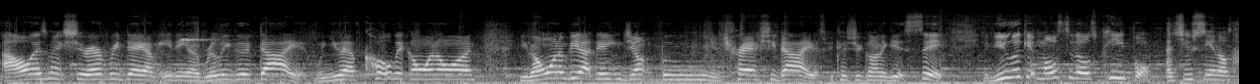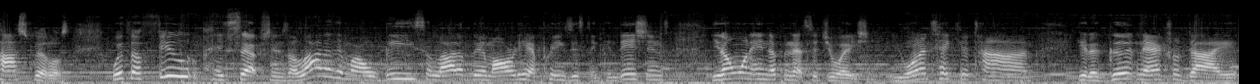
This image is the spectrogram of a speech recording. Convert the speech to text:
I always make sure every day I'm eating a really good diet. When you have COVID going on, you don't want to be out there eating junk food and trashy diets because you're going to get sick. If you look at most of those people that you see in those hospitals, with a few exceptions, a lot of them are obese, a lot of them already have pre existing conditions. You don't want to end up in that situation. You want to take your time get a good natural diet,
